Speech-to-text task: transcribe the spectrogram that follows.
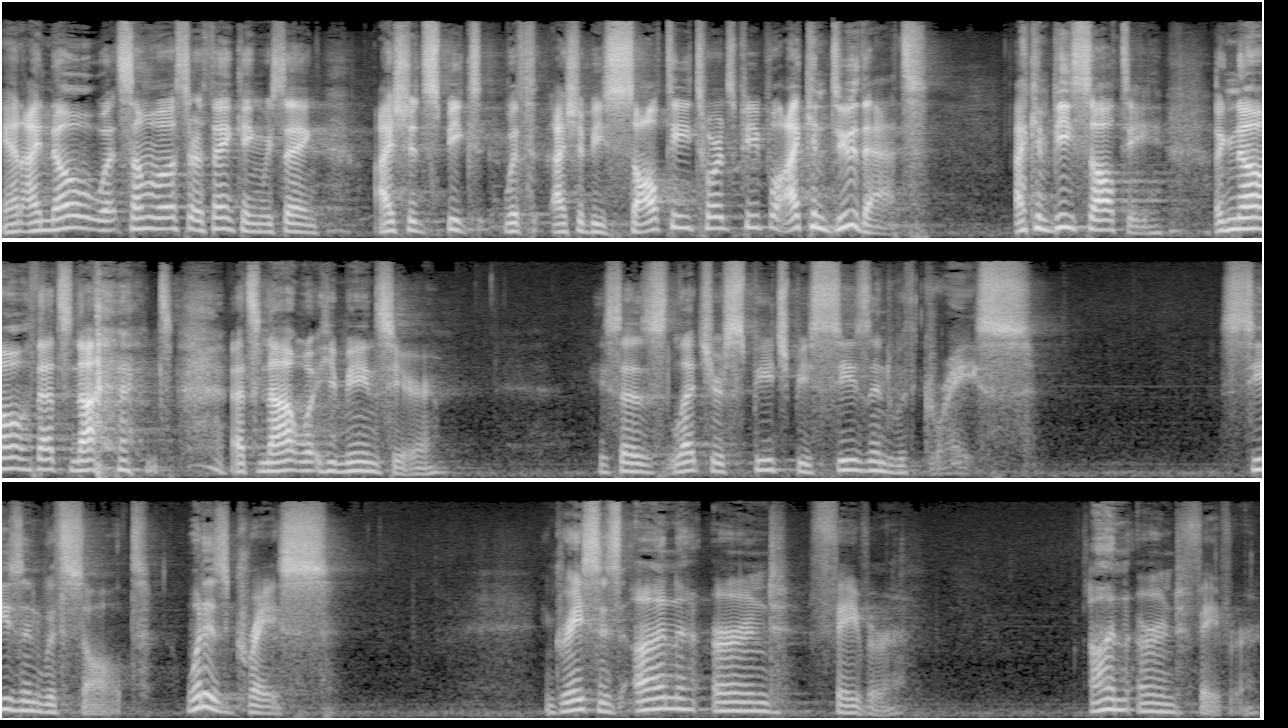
And I know what some of us are thinking. We're saying, I should speak with, I should be salty towards people. I can do that. I can be salty. Like, no, that's not, that's not what he means here. He says, Let your speech be seasoned with grace, seasoned with salt. What is grace? Grace is unearned favor. Unearned favor.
